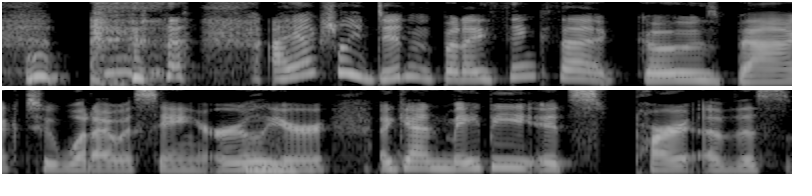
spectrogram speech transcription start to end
I actually didn't, but I think that goes back to what I was saying earlier. Mm-hmm. Again, maybe it's part of this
